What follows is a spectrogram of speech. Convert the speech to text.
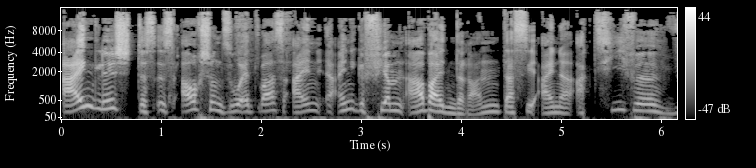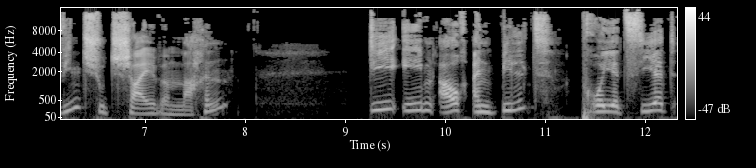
eigentlich, das ist auch schon so etwas, ein, einige Firmen arbeiten daran, dass sie eine aktive Windschutzscheibe machen, die eben auch ein Bild projiziert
